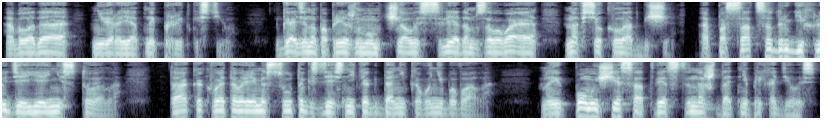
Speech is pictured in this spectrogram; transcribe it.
обладая невероятной прыткостью. Гадина по-прежнему мчалась следом, завывая на все кладбище. Опасаться других людей ей не стоило, так как в это время суток здесь никогда никого не бывало. Но и помощи, соответственно, ждать не приходилось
